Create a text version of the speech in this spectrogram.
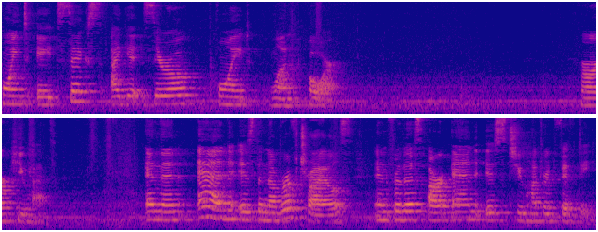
0.86, I get 0.14 for our q hat. And then n is the number of trials, and for this our n is 250.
